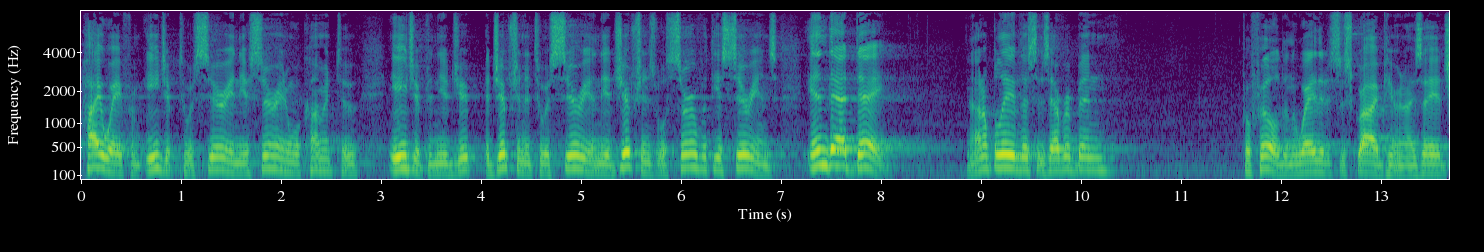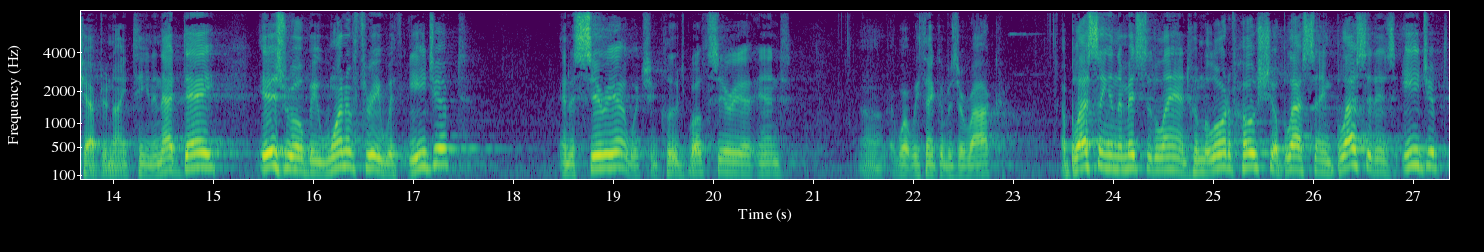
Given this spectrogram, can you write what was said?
highway from Egypt to Assyria, and the Assyrian will come into Egypt, and the Egyptian into Assyria, and the Egyptians will serve with the Assyrians. In that day, and I don't believe this has ever been fulfilled in the way that it's described here in Isaiah chapter 19. In that day, Israel will be one of three with Egypt and Assyria, which includes both Syria and uh, what we think of as Iraq a blessing in the midst of the land, whom the Lord of hosts shall bless, saying, Blessed is Egypt,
